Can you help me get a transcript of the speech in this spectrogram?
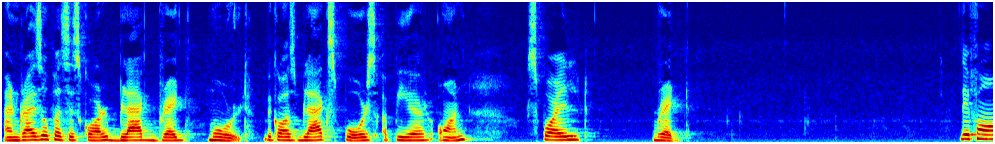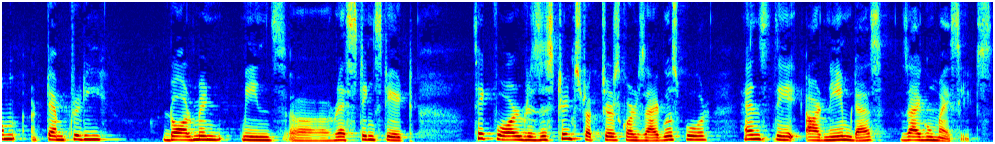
and rhizopus is called black bread mold because black spores appear on spoiled bread. They form temporary, dormant means uh, resting state, thick walled resistant structures called zygospore, hence, they are named as zygomycetes.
